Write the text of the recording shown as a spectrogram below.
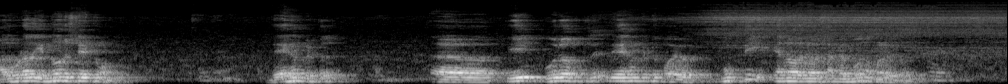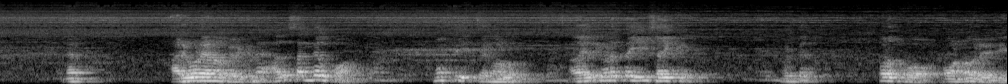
അതുകൂടാതെ ഇന്നൊരു സ്റ്റേറ്റും ഉണ്ട്. ദേഹം വിട്ട് ഈ ഭൂലോകത്തിൽ ദേഹം വിട്ട് പോയവർ മുക്തി എന്ന് പറഞ്ഞ ഒരു സങ്കല്പവും നമ്മൾ എഴുതുന്നുണ്ട്. ഞാൻ അറിവോടെയാണ് ഉപയോഗിക്കുന്നത്. അത് സങ്കല്പമാണ്. മുക്തി എന്നുള്ളത് അതായത് ഇവിടുത്തെ ഈ സൈക്കിൾ വിട്ട് പുറത്ത് പോകണ ഒരു രീതി.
